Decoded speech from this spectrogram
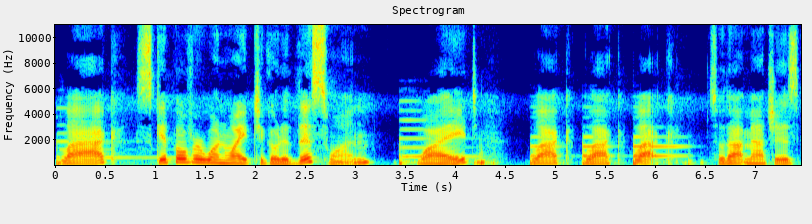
black, skip over one white to go to this one. White, black, black, black. So that matches.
